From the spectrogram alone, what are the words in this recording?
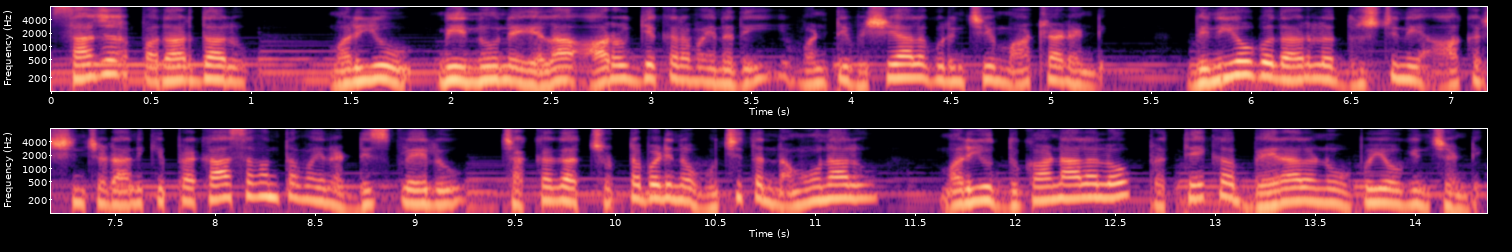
సహజ పదార్థాలు మరియు మీ నూనె ఎలా ఆరోగ్యకరమైనది వంటి విషయాల గురించి మాట్లాడండి. వినియోగదారుల దృష్టిని ఆకర్షించడానికి ప్రకాశవంతమైన డిస్ప్లేలు చక్కగా చుట్టబడిన ఉచిత నమూనాలు మరియు దుకాణాలలో ప్రత్యేక బేరాలను ఉపయోగించండి.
